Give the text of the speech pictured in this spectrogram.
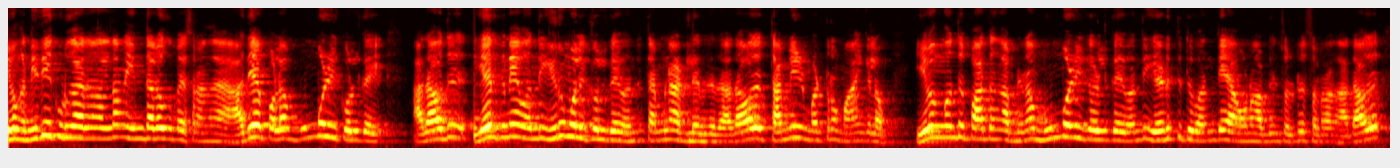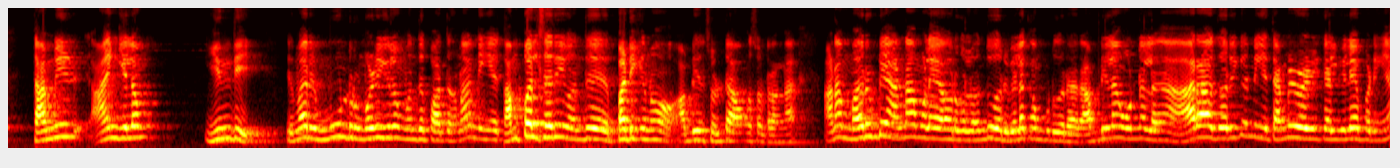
இவங்க நிதி கொடுக்காதனால தான் இந்த அளவுக்கு பேசுகிறாங்க அதே போல் மும்மொழி கொள்கை அதாவது ஏற்கனவே வந்து இருமொழி கொள்கை வந்து தமிழ்நாட்டில் இருக்குது. அதாவது தமிழ் மற்றும் ஆங்கிலம். இவங்க வந்து பார்த்தாங்க அப்படின்னா மும்மொழி கொள்கை வந்து எடுத்துகிட்டு வந்தே ஆகணும் அப்படின்னு சொல்லிட்டு சொல்கிறாங்க அதாவது தமிழ் ஆங்கிலம் இந்தி. இது மாதிரி மூன்று மொழிகளும் வந்து பார்த்தோங்கன்னா நீங்கள் கம்பல்சரி வந்து படிக்கணும் அப்படின்னு சொல்லிட்டு அவங்க சொல்கிறாங்க ஆனால் மறுபடியும் அண்ணாமலை அவர்கள் வந்து ஒரு விளக்கம் கொடுக்குறாரு. அப்படிலாம் ஒன்றும் இல்லைங்க. ஆறாவது வரைக்கும் நீங்கள் தமிழ் வழி கல்வியிலே படிங்க.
